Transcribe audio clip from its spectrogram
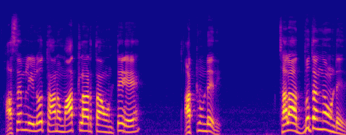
అసెంబ్లీలో తాను మాట్లాడుతూ ఉంటే అట్లుండేది. చాలా అద్భుతంగా ఉండేది.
